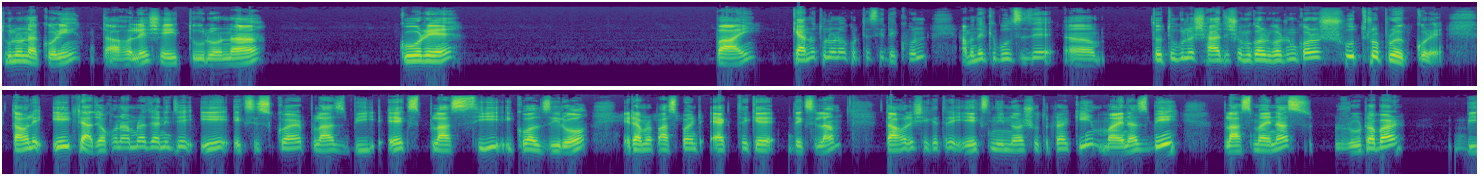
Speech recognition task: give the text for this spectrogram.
তুলনা করি তাহলে সেই তুলনা করে পাই। কেন তুলনা করতেছি? দেখুন, আমাদেরকে বলছে যে তথ্যগুলোর সাহায্যে সমীকরণ গঠন করো, সূত্র প্রয়োগ করে। তাহলে এইটা যখন আমরা জানি যে a x square plus b x plus c equal zero এটা আমরা পাঁচ পয়েন্ট এক থেকে দেখছিলাম, তাহলে সেক্ষেত্রে এক্স নির্ণয় সূত্রটা কি? Minus b plus minus root over b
